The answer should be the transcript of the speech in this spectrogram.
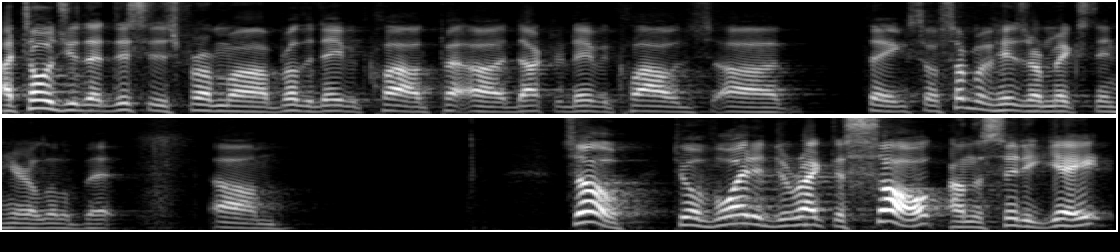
I told you that this is from uh, Brother David Cloud, uh, Dr. David Cloud's uh, thing. So some of his are mixed in here a little bit. Um, so, to avoid a direct assault on the city gate,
